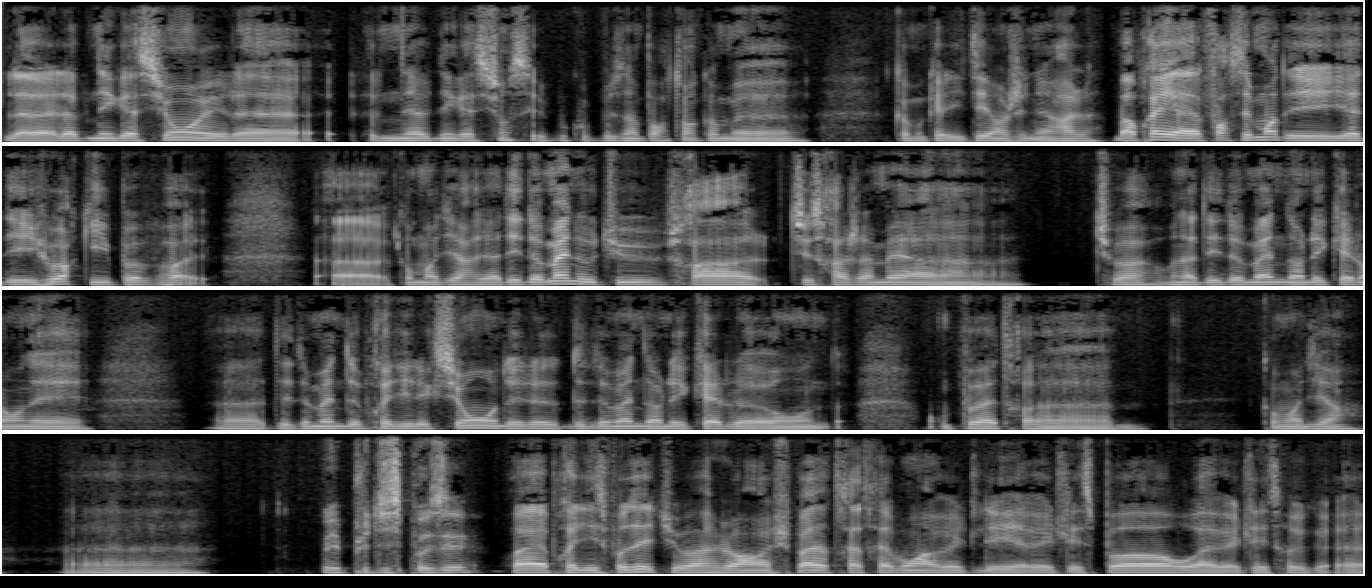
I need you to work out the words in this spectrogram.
l'abnégation et l'abnégation, c'est beaucoup plus important comme euh, comme qualité en général. Bah après, il y a forcément des, y a des joueurs qui peuvent, euh, comment dire, il y a des domaines où tu seras, tu seras jamais, à, tu vois, on a des domaines dans lesquels on est euh, des domaines de prédilection, des, des, domaines dans lesquels on, on peut être euh, comment dire euh, mais plus disposé. Ouais prédisposé tu vois. Genre je suis pas très très bon avec les avec les sports ou avec les trucs euh,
